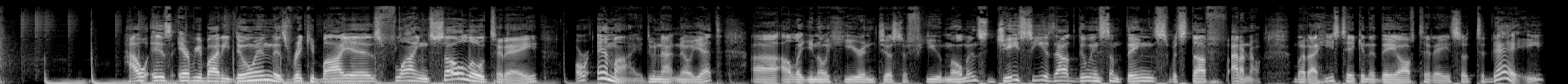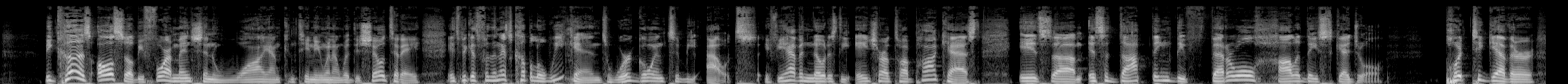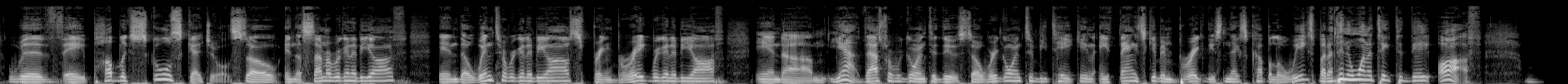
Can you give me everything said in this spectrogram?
How is everybody doing? Is Ricky Baez flying solo today? Or am I? Do not know yet. Uh, I'll let you know here in just a few moments. JC is out doing some things with stuff. I don't know, but uh, he's taking the day off today. So today, because also, before I mention why I'm continuing on with the show today, it's because for the next couple of weekends, we're going to be out. If you haven't noticed, the HR Talk podcast is, um, it's adopting the federal holiday schedule put together with a public school schedule. So in the summer we're going to be off, in the winter we're going to be off, spring break we're going to be off, and um, yeah, that's what we're going to do. So we're going to be taking a Thanksgiving break these next couple of weeks, but I didn't want to take today off.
